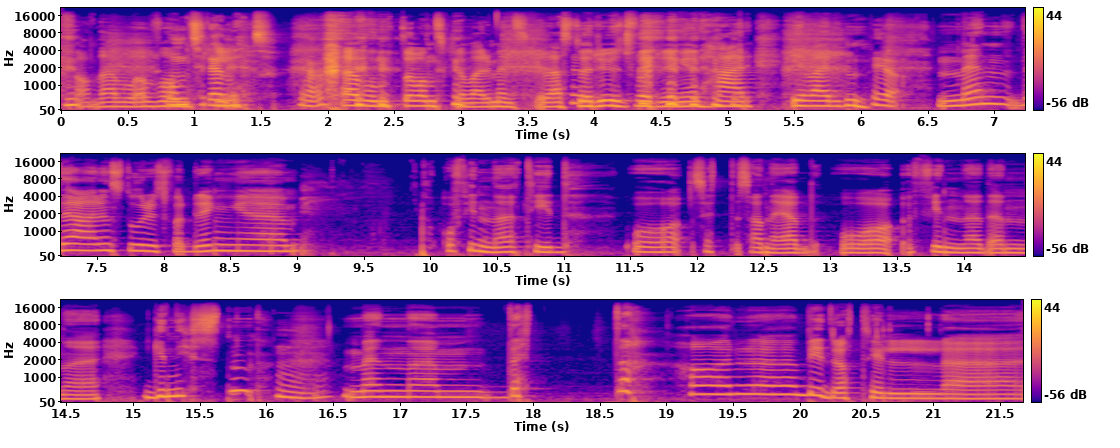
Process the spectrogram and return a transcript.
faen, det er vanskelig. Ja. Det er vondt og vanskelig å være menneske. Det er større utfordringer her i verden. ja. Men det er en stor utfordring eh, å finne tid og sette seg ned og finne den eh, gnisten. Mm. Men um, dette har eh, bidratt til uh,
